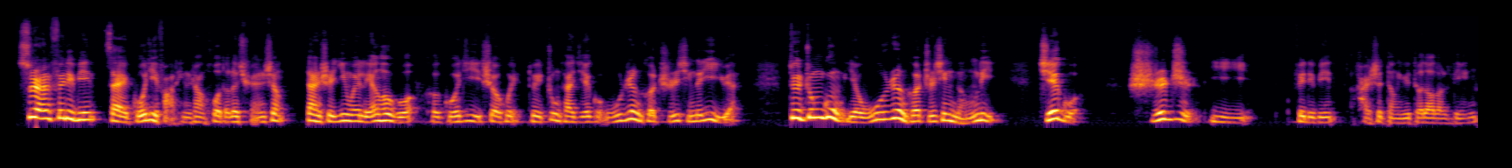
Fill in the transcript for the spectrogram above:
虽然菲律宾在国际法庭上获得了全胜，但是因为联合国和国际社会对仲裁结果无任何执行的意愿，对中共也无任何执行能力，结果实质意义，菲律宾还是等于得到了零。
